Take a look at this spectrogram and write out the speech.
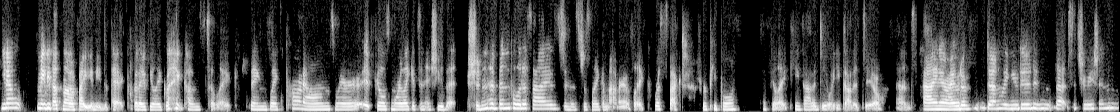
you know, maybe that's not a fight you need to pick. But I feel like when it comes to like things like pronouns, where it feels more like it's an issue that shouldn't have been politicized and it's just like a matter of like respect for people. I feel like you got to do what you got to do. And I know I would have done what you did in that situation.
